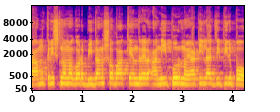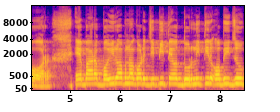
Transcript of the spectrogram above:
রামকৃষ্ণনগর বিধানসভা কেন্দ্রের আনিপুর নয়াটিলা জিপির পর। এবার বৈরবনগর জিপিতেও দুর্নীতির অভিযোগ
